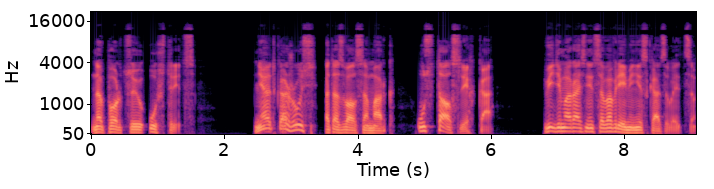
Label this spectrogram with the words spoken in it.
на порцию устриц?» «Не откажусь», — отозвался Марк. «Устал слегка. Видимо, разница во времени сказывается»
